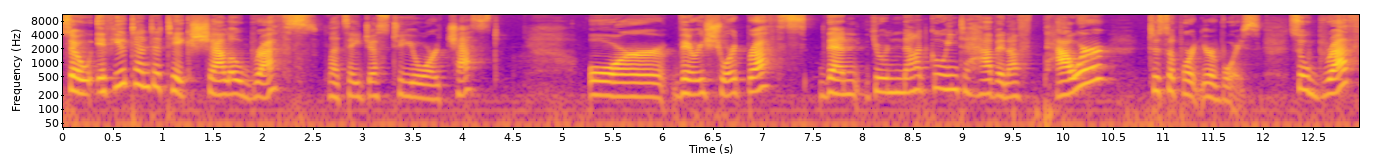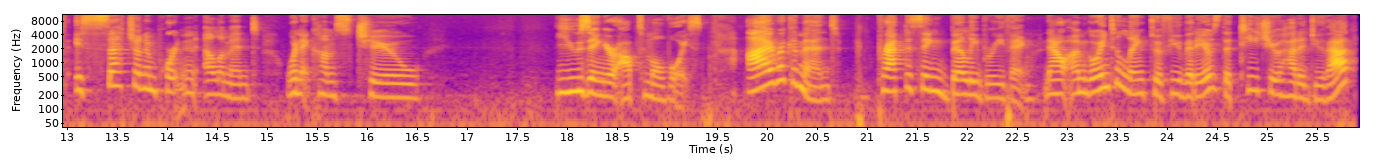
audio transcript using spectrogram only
So if you tend to take shallow breaths, let's say just to your chest, or very short breaths, then you're not going to have enough power to support your voice. So, breath is such an important element when it comes to using your optimal voice. I recommend practicing belly breathing. Now, I'm going to link to a few videos that teach you how to do that,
